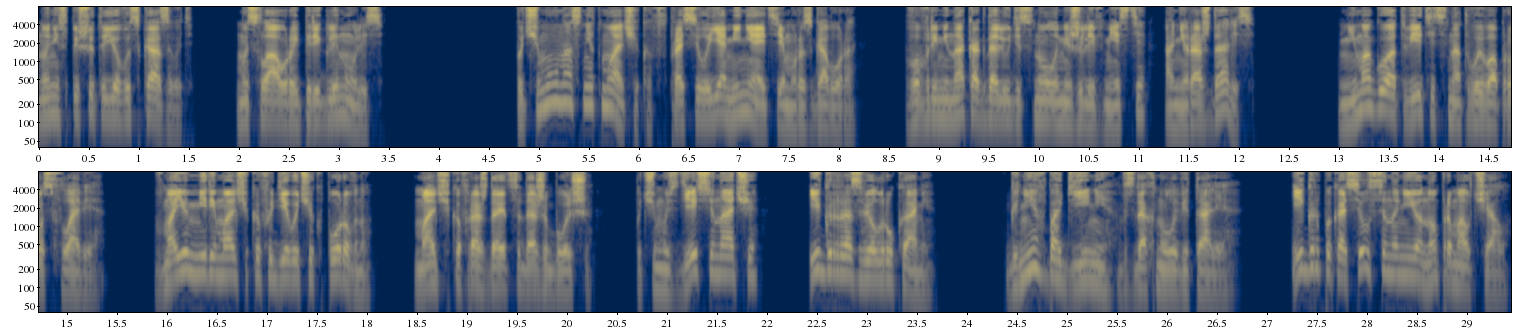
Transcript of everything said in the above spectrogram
но не спешит ее высказывать. Мы с Лаурой переглянулись. «Почему у нас нет мальчиков?» – спросила я, меняя тему разговора. «Во времена, когда люди с Нолами жили вместе, они рождались». «Не могу ответить на твой вопрос, Флавия. В моем мире мальчиков и девочек поровну. Мальчиков рождается даже больше. Почему здесь иначе?» Игорь развел руками. «Гнев богини», – вздохнула Виталия. Игорь покосился на нее, но промолчал.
